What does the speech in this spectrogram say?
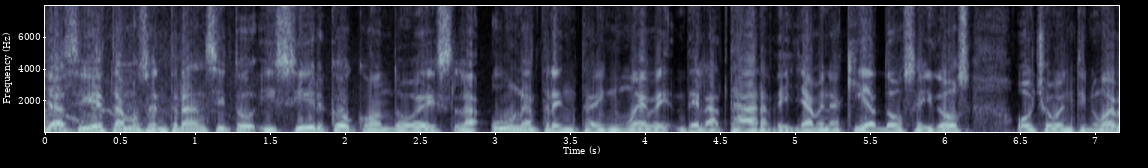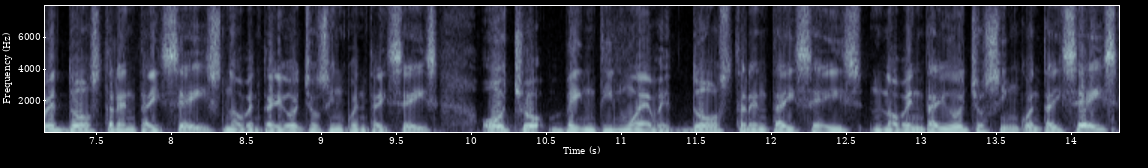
Ya sí estamos en tránsito y circo cuando es la 1.39 de la tarde. Llamen aquí a 262-829-236-9856. 829-236-9856.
